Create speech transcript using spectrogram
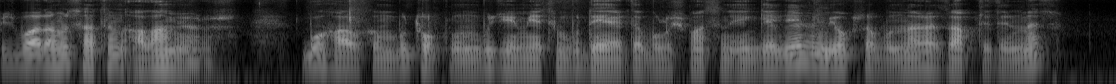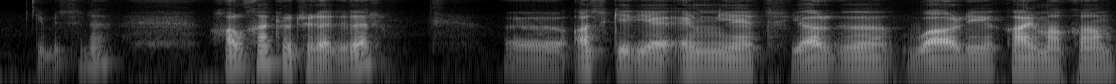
biz bu adamı satın alamıyoruz. Bu halkın, bu toplumun, bu cemiyetin bu değerde buluşmasını engelleyelim yoksa bunlara zapt edilmez gibisine. Halka kötülediler. Ee, askeriye, emniyet, yargı, vali, kaymakam,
